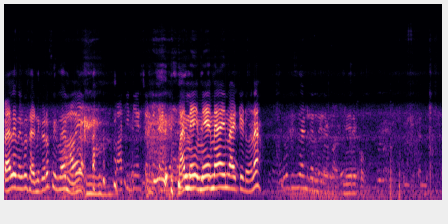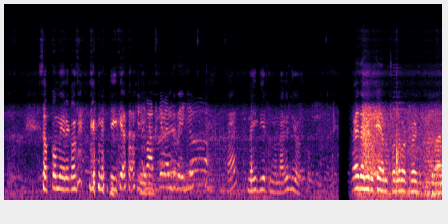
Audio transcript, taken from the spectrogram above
पहले मेरे को सेंड करो फिर मैं बाकी डेढ़ सौ भाई मैं मैं मैं इनवाइटेड हूँ ना। मेरे को सबको मेरे को सेंड करना ठीक है ना? किस बात के मैंने तो दे दिया। हैं? नहीं दिए तूने मैंने दिया उसको। भाई अभी रुके हम छोले भटूरे की दुकान।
